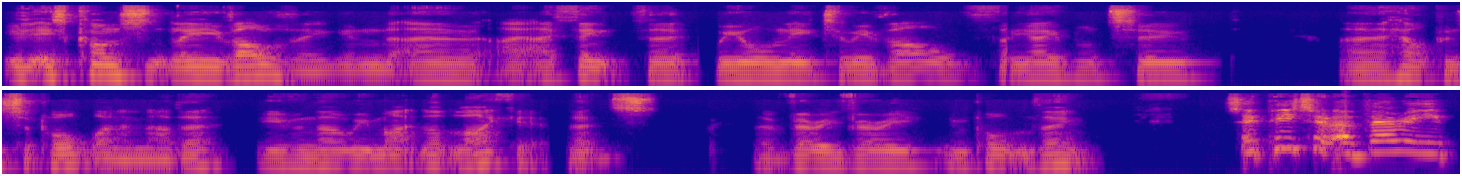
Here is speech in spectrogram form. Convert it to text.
it's constantly evolving and uh, I, I, think that we all need to evolve be able to uh, help and support one another even though we might not like it that's a very, very important thing. So, Peter, a very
